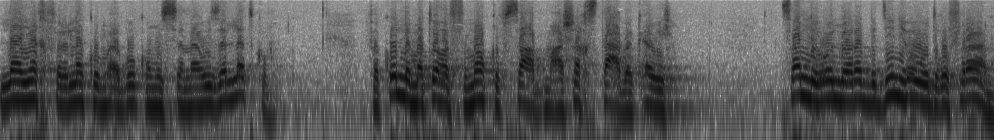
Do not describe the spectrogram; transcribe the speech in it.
لا يغفر لكم أبوكم السماوي زلتكم. فكل ما تقف في موقف صعب مع شخص تعبك قوي صلي وقول له يا رب اديني قوة غفران.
